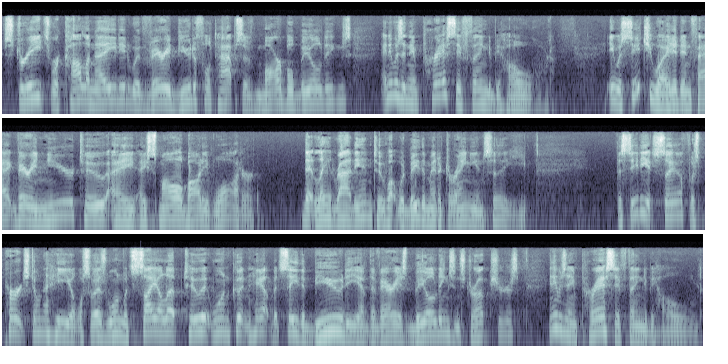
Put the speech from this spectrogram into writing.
Streets were colonnaded with very beautiful types of marble buildings, and it was an impressive thing to behold. It was situated, in fact, very near to a, a small body of water that led right into what would be the Mediterranean Sea. The city itself was perched on a hill, so as one would sail up to it, one couldn't help but see the beauty of the various buildings and structures, and it was an impressive thing to behold.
